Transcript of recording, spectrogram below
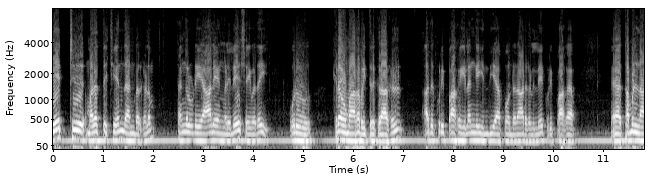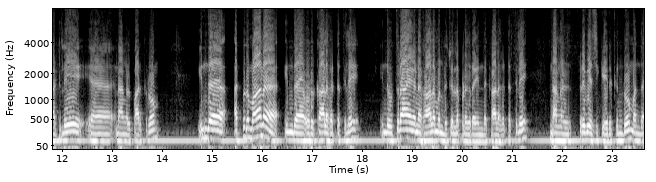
வேற்று மதத்தைச் சேர்ந்த அன்பர்களும் தங்களுடைய ஆலயங்களிலே செய்வதை ஒரு கிரமமாக வைத்திருக்கிறார்கள். அது குறிப்பாக இலங்கை இந்தியா போன்ற நாடுகளிலே குறிப்பாக தமிழ்நாட்டிலே நாங்கள் பார்க்கிறோம். இந்த அற்புதமான இந்த ஒரு காலகட்டத்திலே இந்த உத்தராயண காலம் என்று சொல்லப்படுகிற இந்த காலகட்டத்திலே நாங்கள் பிரவேசிக்க இருக்கின்றோம். அந்த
